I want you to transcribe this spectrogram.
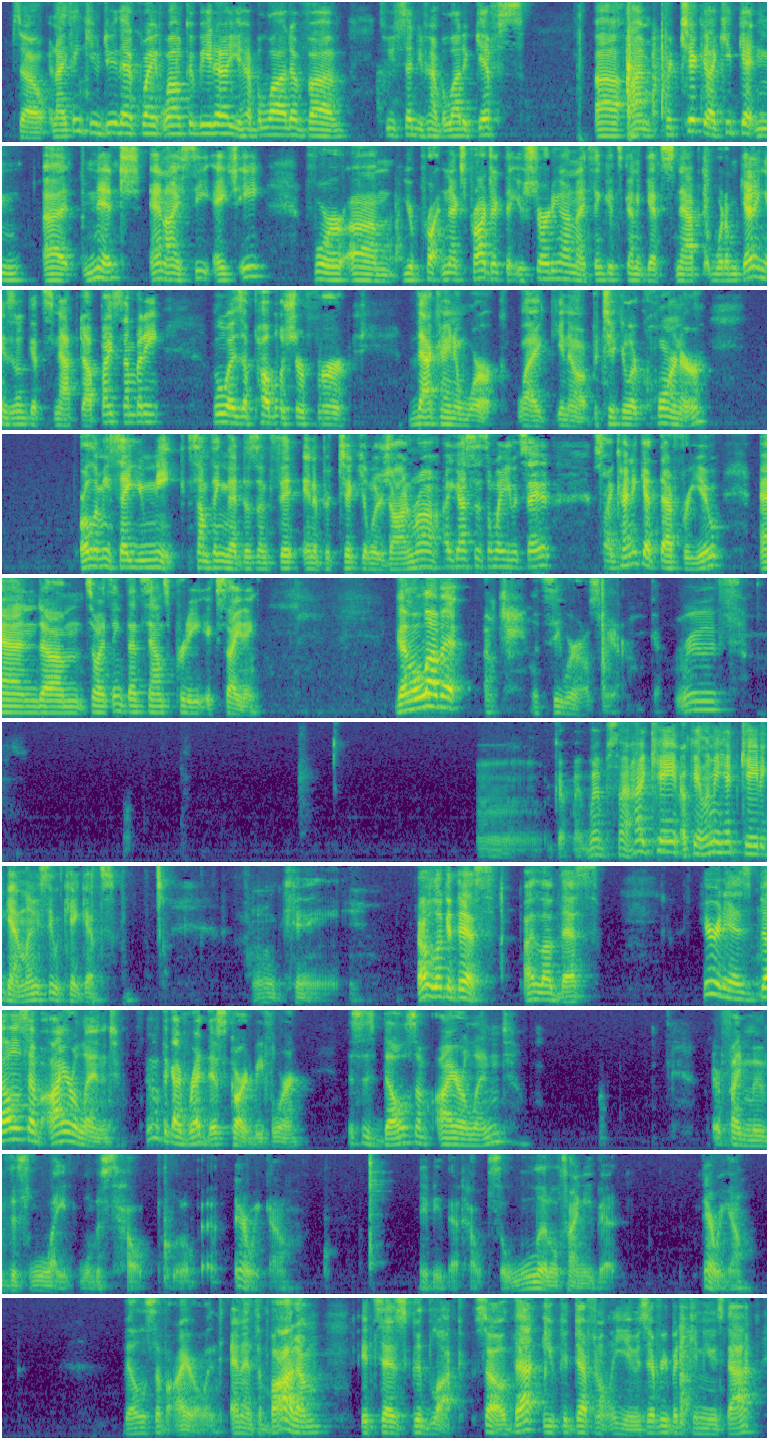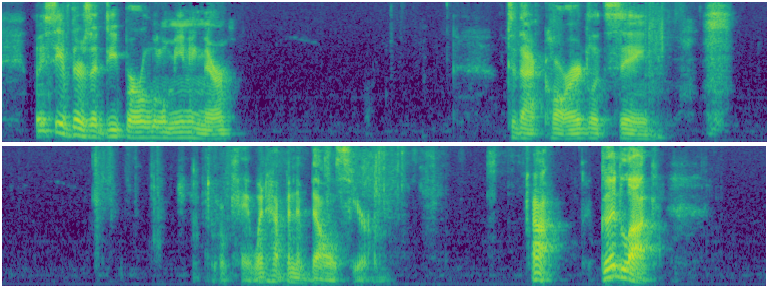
So, and I think you do that quite well, Kavita. You have a lot of, uh, as we've said, you have a lot of gifts. Uh, I'm particular. I keep getting uh, niche, N I C H E, for um, your pro- next project that you're starting on. I think it's going to get snapped. What I'm getting is it'll get snapped up by somebody who is a publisher for that kind of work, like you know, a particular corner, or let me say unique, something that doesn't fit in a particular genre. I guess is the way you would say it so I kind of get that for you. And um, so I think that sounds pretty exciting. Gonna love it. Okay, let's see where else we are. Got Ruth. Uh, got my website. Hi, Kate. Okay, let me hit Kate again. Let me see what Kate gets. Okay. Oh, look at this. I love this. Here it is Bells of Ireland. I don't think I've read this card before. This is Bells of Ireland if I move this light, will this help a little bit? There we go. Maybe that helps a little tiny bit. There we go. Bells of Ireland. And at the bottom, it says good luck. So that you could definitely use. Everybody can use that. Let me see if there's a deeper little meaning there to that card. Let's see. Okay, what happened to bells here? Ah, Good luck.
